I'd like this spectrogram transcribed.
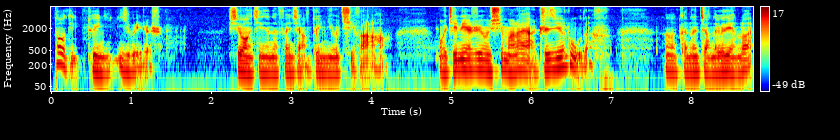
到底对你意味着什么？希望今天的分享对你有启发哈。我今天是用喜马拉雅直接录的，嗯，可能讲的有点乱，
